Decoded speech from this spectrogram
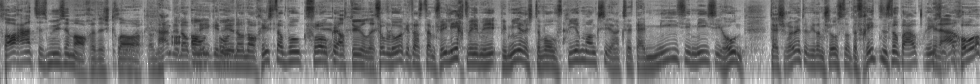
Klar haben sie es müssen machen, das ist klar. Dann haben wir aber und, irgendwie und, noch nach Istanbul geflogen, natürlich. um zu schauen, dass dann vielleicht, weil bei mir ist der Wolf Biermann gewesen, er hat gesagt, der miese, miese miese Hund. Der Schröder wird am Schluss noch den Friedensnobelpreis genau. bekommen.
